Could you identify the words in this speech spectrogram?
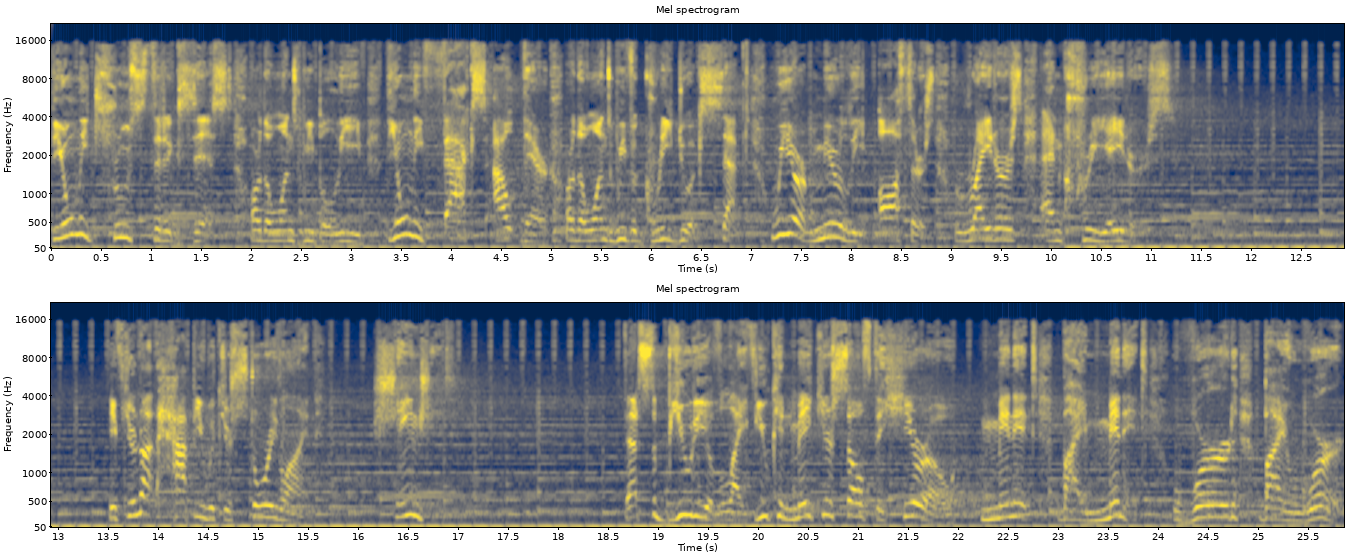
The only truths that exist are the ones we believe. The only facts out there are the ones we've agreed to accept. We are merely authors, writers, and creators. If you're not happy with your storyline, change it. That's the beauty of life. You can make yourself the hero minute by minute, word by word.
